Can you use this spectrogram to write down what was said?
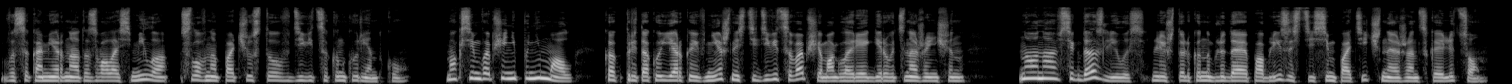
Высокомерно отозвалась Мила, словно почувствовав девица-конкурентку. Максим вообще не понимал, как при такой яркой внешности девица вообще могла реагировать на женщин. Но она всегда злилась, лишь только наблюдая поблизости симпатичное женское лицо.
